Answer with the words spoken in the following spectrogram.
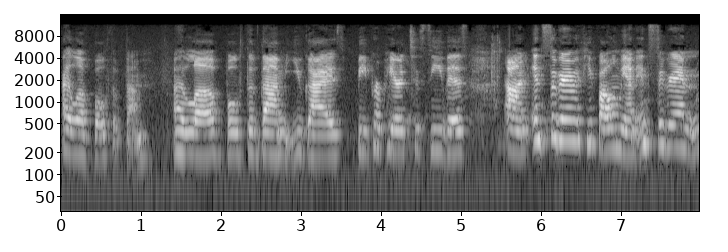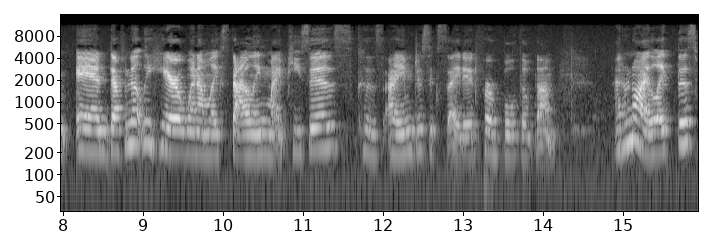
I love both of them. I love both of them. You guys be prepared to see this on Instagram if you follow me on Instagram and definitely here when I'm like styling my pieces because I am just excited for both of them. I don't know, I like this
